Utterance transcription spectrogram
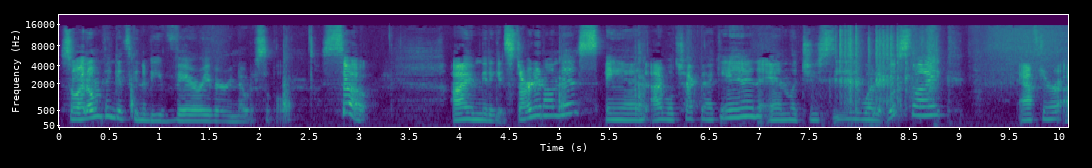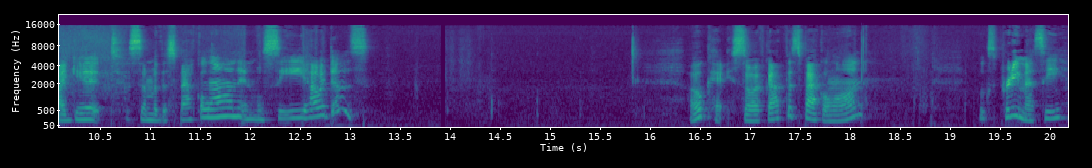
So I don't think it's going to be very, very noticeable. So I'm going to get started on this and I will check back in and let you see what it looks like after I get some of the spackle on and we'll see how it does. Okay, so I've got the spackle on. Looks pretty messy,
